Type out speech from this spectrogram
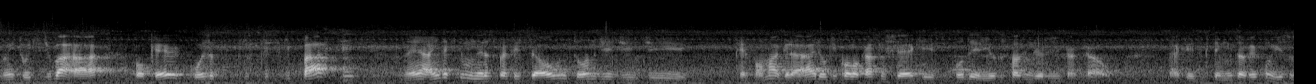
no intuito de barrar qualquer coisa que, que passe né, ainda que de maneira superficial, em torno de, de, de reforma agrária ou que colocasse em xeque esse poderio dos fazendeiros de cacau. Acredito que tem muito a ver com isso,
